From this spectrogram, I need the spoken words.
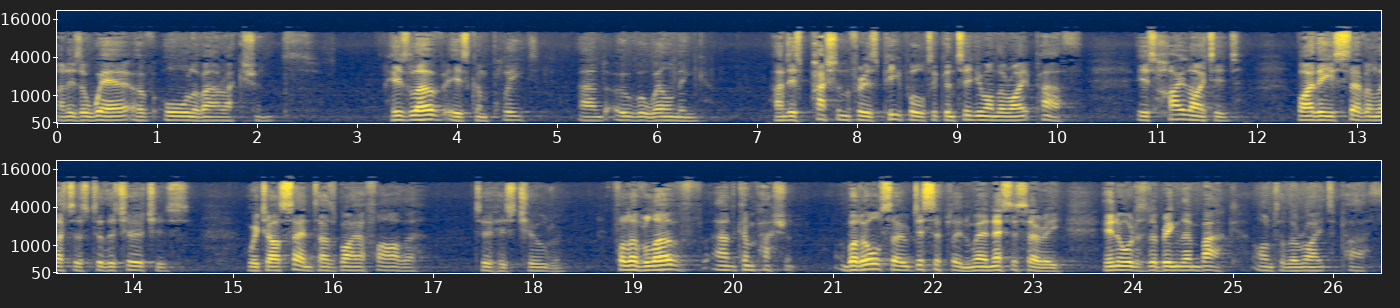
and is aware of all of our actions. His love is complete and overwhelming, and his passion for his people to continue on the right path is highlighted by these seven letters to the churches, which are sent as by a father to his children, full of love and compassion, but also discipline where necessary in order to bring them back onto the right path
